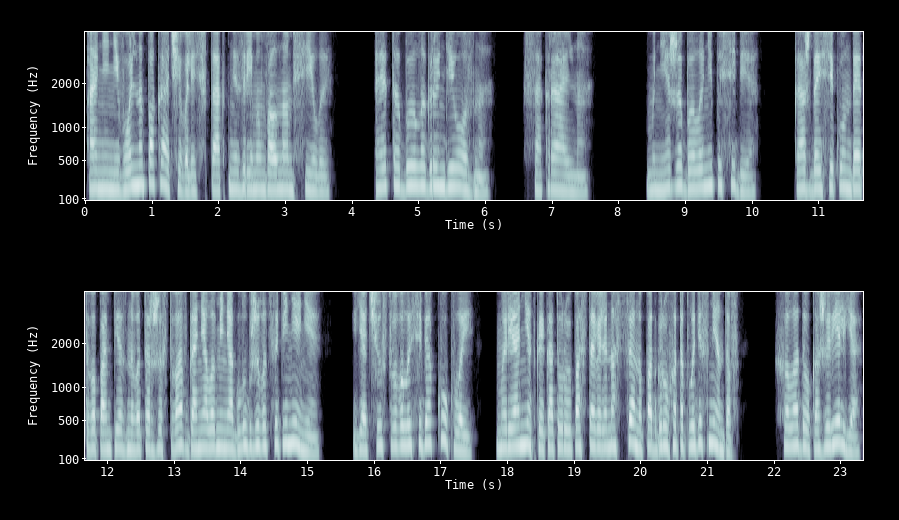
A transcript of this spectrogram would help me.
Они невольно покачивались в такт незримым волнам силы. Это было грандиозно, сакрально. Мне же было не по себе. Каждая секунда этого помпезного торжества вгоняла в меня глубже в оцепенение. Я чувствовала себя куклой, марионеткой, которую поставили на сцену под грохот аплодисментов. Холодок ожерелья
